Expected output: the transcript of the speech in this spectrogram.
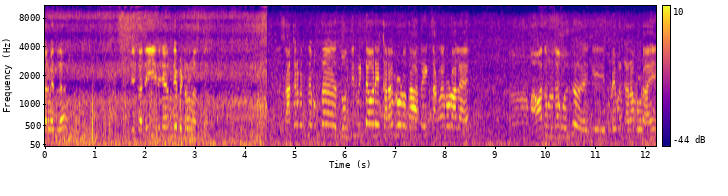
साखरबेतलं म्हणजे कधीही त्याच्यामध्ये पेट्रोल नसतं. साखरबेतलं फक्त दोन तीन मिनटावर एक खराब रोड होता. आता एक चांगला रोड आला आहे अं, मामाचा मुलगा आहे की पुढे पण खराब रोड आहे.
